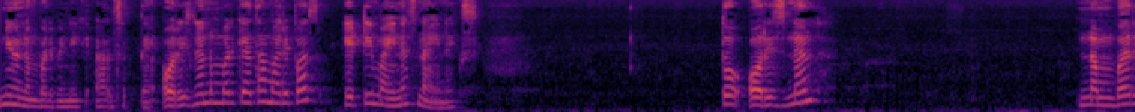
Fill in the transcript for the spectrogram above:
न्यू नंबर भी निकाल सकते हैं। ओरिजिनल नंबर क्या था हमारे पास? एटी माइनस नाइन एक्स तो original number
